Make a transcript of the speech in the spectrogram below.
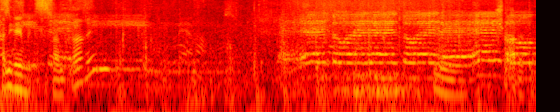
Kann ich denn mit Sandra reden? Hm, schade.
